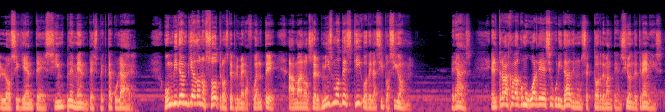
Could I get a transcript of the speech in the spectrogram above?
Lo siguiente es simplemente espectacular. Un video enviado a nosotros de primera fuente, a manos del mismo testigo de la situación. Verás, él trabajaba como guardia de seguridad en un sector de mantención de trenes.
